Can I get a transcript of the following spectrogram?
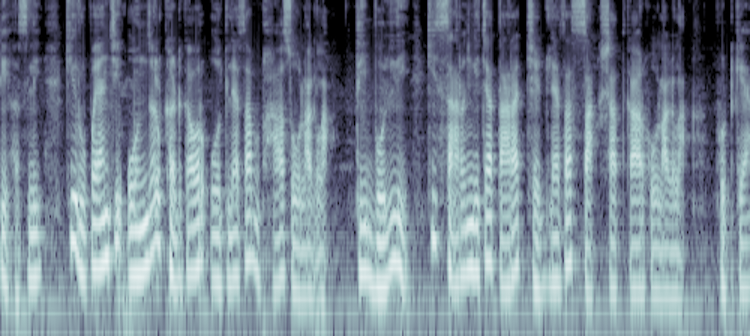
ती हसली की रुपयांची ओंजळ खडकावर ओतल्याचा भास होऊ लागला. ती बोलली की सारंगीच्या तारा छेडल्याचा साक्षात्कार होऊ लागला. फुटक्या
